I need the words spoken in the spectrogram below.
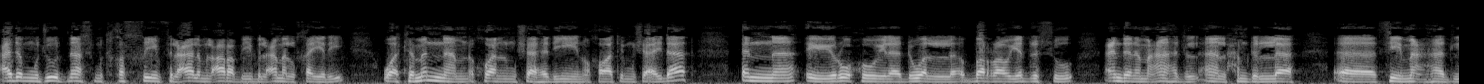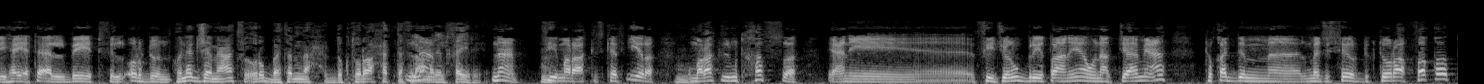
عدم وجود ناس متخصصين في العالم العربي بالعمل الخيري وأتمنى من أخوان المشاهدين وأخواتي المشاهدات أن يروحوا إلى دول برا ويدرسوا. عندنا معاهد الآن الحمد لله آه، في معهد لهيئة آل البيت في الأردن. هناك جامعات في أوروبا تمنح الدكتوراه حتى في نعم. العمل الخيري. نعم. في مراكز كثيرة ومراكز متخصصة. يعني آه، في جنوب بريطانيا هناك جامعة تقدم آه، الماجستير والدكتوراه فقط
